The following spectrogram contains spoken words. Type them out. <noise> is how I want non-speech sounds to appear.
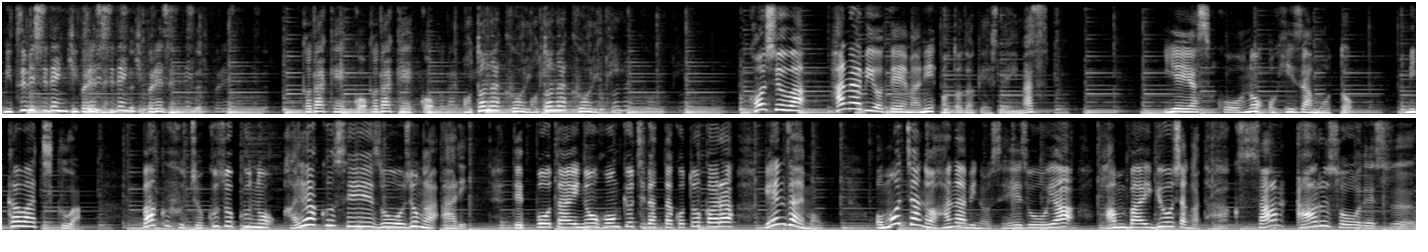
三菱電機プレゼンツ。戸田恵子戸田恵子大人クオリ大人クオリティ。今週は花火をテーマにお届けしています。家康公のお膝元三河地区は幕府直属の火薬製造所があり鉄砲隊の本拠地だったことから現在もおもちゃの花火の製造や販売業者がたくさんあるそうです。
